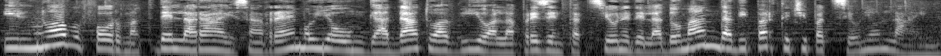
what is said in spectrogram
Il nuovo format della Rai Sanremo Young ha dato avvio alla presentazione della domanda di partecipazione online.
